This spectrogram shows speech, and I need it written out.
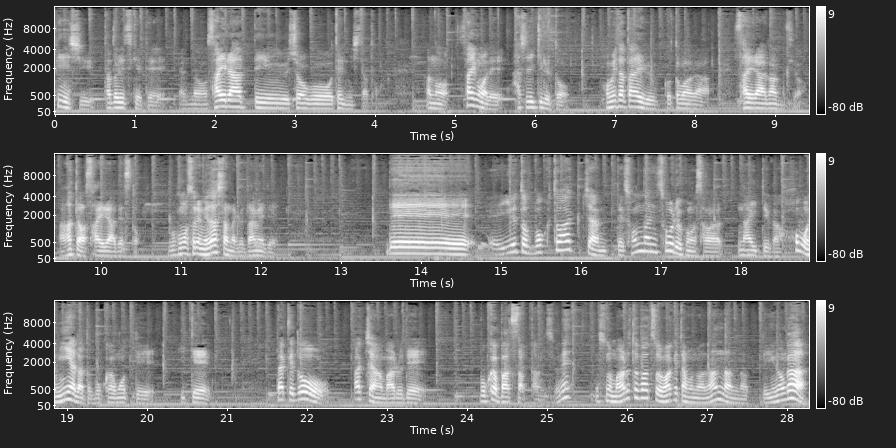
フィニッシュたどり着けて、あの、サイラーっていう称号を手にしたと。あの、最後まで走り切ると、褒めたたえる言葉がサイラーなんですよ。あなたはサイラーですと。僕もそれ目指したんだけどダメで。で、言うと僕とあっちゃんってそんなに走力の差はないというか、ほぼニアだと僕は思っていて、だけど、あっちゃんは丸で、僕は×だったんですよね。その丸と×を分けたものは何なんだっていうのが、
